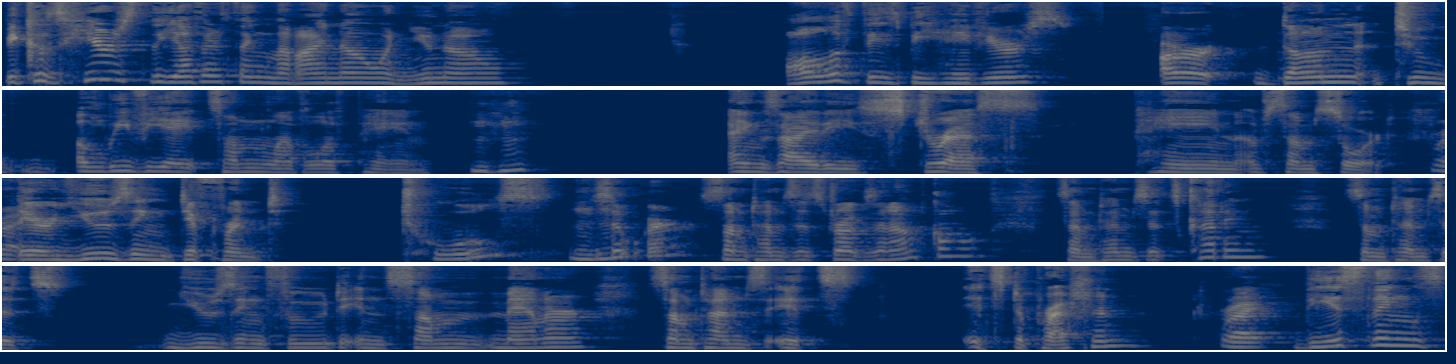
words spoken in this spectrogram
because here's the other thing that I know and you know all of these behaviors are done to alleviate some level of pain, Mm-hmm. anxiety, stress, pain of some sort. Right. They're using different tools, as Mhm. it were. Sometimes it's drugs and alcohol, sometimes it's cutting, sometimes it's using food in some manner, sometimes it's it's depression. right. These things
